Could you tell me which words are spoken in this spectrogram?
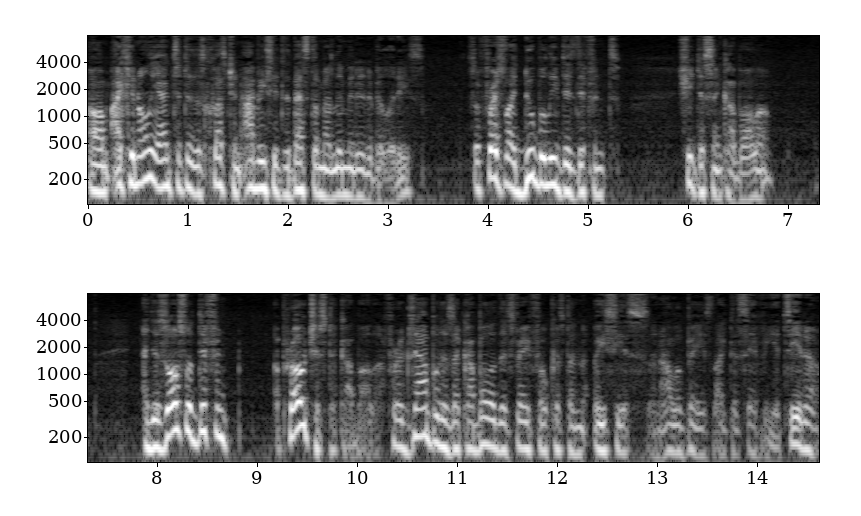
Um, I can only answer to this question, obviously, to the best of my limited abilities. So, first of all, I do believe there's different Shittas in Kabbalah. And there's also different approaches to Kabbalah. For example, there's a Kabbalah that's very focused on Isis and Aleph like the Sefer Yetzirah.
